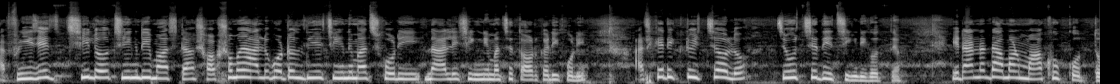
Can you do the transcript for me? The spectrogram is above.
আর ফ্রিজে ছিল চিংড়ি মাছটা, সবসময় আলু পটল দিয়ে চিংড়ি মাছ করি নাহলে চিংড়ি মাছের তরকারি করি। আজকের একটু ইচ্ছা হলো যে উচ্ছে দিয়ে চিংড়ি করতে। এই রান্নাটা আমার মা খুব করতো।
